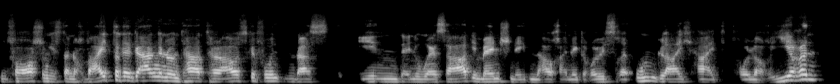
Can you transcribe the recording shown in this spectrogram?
die Forschung ist dann noch weitergegangen und hat herausgefunden, dass in den USA die Menschen eben auch eine größere Ungleichheit tolerieren,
